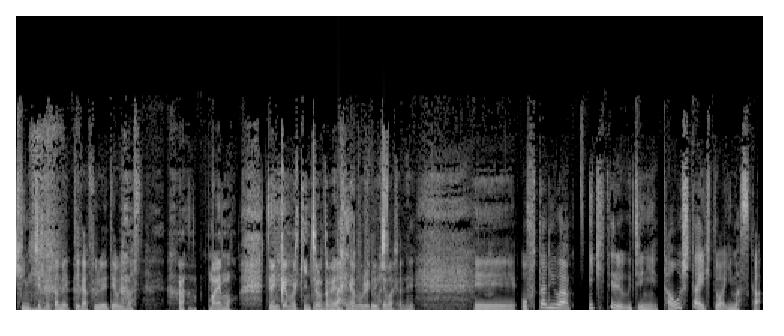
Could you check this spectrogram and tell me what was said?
緊張のため手が震えております。前も、前回も緊張のため手が震えてましたね。ね。えーお二人は生きてるうちに倒したい人はいますか？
